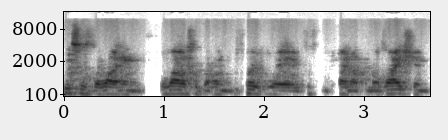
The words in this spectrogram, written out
this is the low-hanging, the lowest of the hanging fruit where existing plant optimization,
